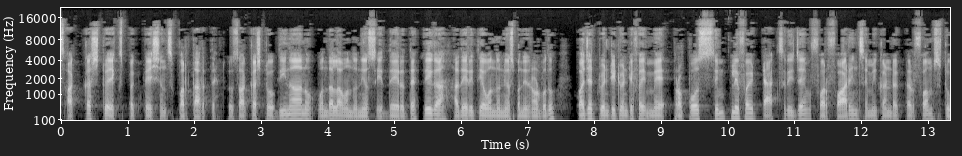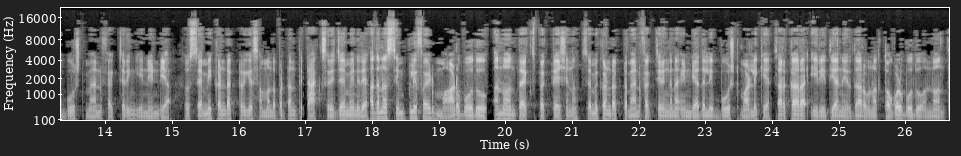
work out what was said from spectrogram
ಸಾಕಷ್ಟು ಎಕ್ಸ್ಪೆಕ್ಟೇಷನ್ಸ್ ಬರ್ತಾ ಇರುತ್ತೆ. ಸಾಕಷ್ಟು ದಿನಾನು ಒಂದಲ್ಲ ಒಂದು ನ್ಯೂಸ್ ಇದ್ದೇ ಇರುತ್ತೆ. ಈಗ ಅದೇ ರೀತಿಯ ಒಂದು ನ್ಯೂಸ್ ಬಂದಿದೆ ನೋಡಬಹುದು budget twenty twenty five may propose simplified tax regime for foreign semiconductor firms to boost manufacturing in India so ಸೆಮಿ ಕಂಡಕ್ಟರ್ಗೆ ಸಂಬಂಧಪಟ್ಟಂತೆ ಟ್ಯಾಕ್ಸ್ ರಿಜೈಮ್ ಏನಿದೆ, ಅದನ್ನ ಸಿಂಪ್ಲಿಫೈಡ್ ಮಾಡಬಹುದು ಅನ್ನುವಂತ ಎಕ್ಸ್ಪೆಕ್ಟೇಷನ್ ಸೆಮಿ ಕಂಡಕ್ಟರ್ ಮ್ಯಾನುಫ್ಯಾಕ್ಚರಿಂಗ್ನ ಇಂಡಿಯಾದಲ್ಲಿ ಬೂಸ್ಟ್ ಮಾಡ್ಲಿಕ್ಕೆ ಸರ್ಕಾರ ಈ ರೀತಿಯ ನಿರ್ಧಾರವನ್ನ ತಗೊಳ್ಬಹುದು ಅನ್ನುವಂತ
